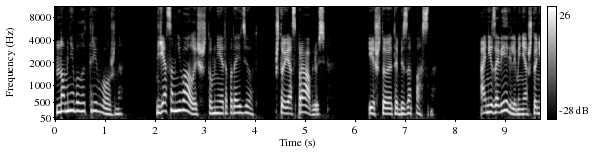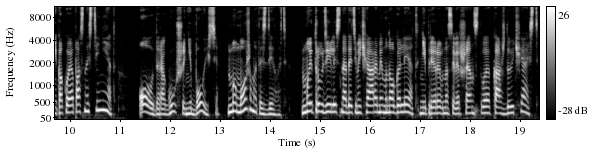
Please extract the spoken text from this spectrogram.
Но мне было тревожно. Я сомневалась, что мне это подойдет, что я справлюсь и что это безопасно. Они заверили меня, что никакой опасности нет. «О, дорогуша, не бойся, мы можем это сделать. Мы трудились над этими чарами много лет, непрерывно совершенствуя каждую часть,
